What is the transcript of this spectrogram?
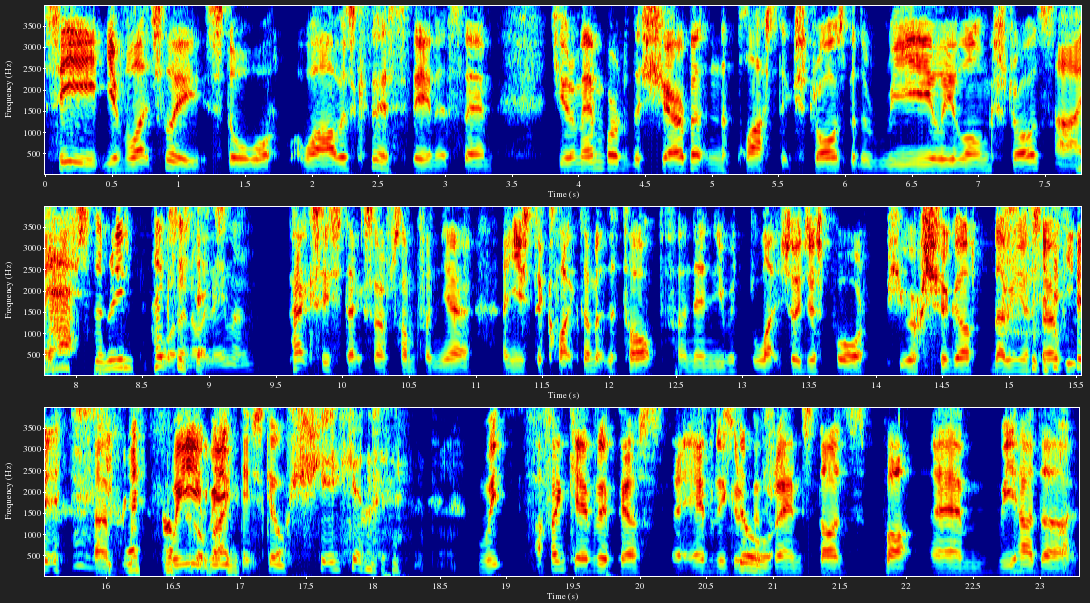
See, you've literally stole what, what I was going to say, and it's um. Do you remember the sherbet and the plastic straws, but the really long straws? Aye. Yes, the rain pixie sticks. them in. Pixie sticks or something, yeah. And you used to click them at the top, and then you would literally just pour pure sugar down yourself. um, we, Go back we, to school shaking. we, I think every person, every group of friends does, but um, we had a,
